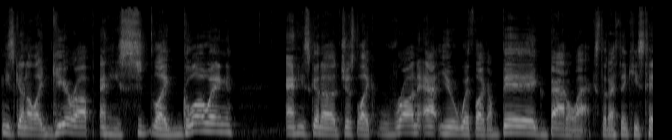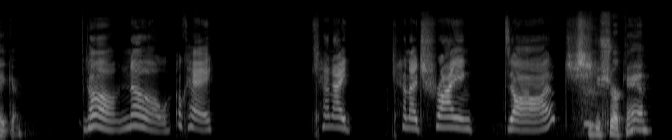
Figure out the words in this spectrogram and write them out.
he's gonna like gear up, and he's like glowing, and he's gonna just like run at you with like a big battle axe that I think he's taken. Oh no. Okay. Can I can I try and dodge? You sure can.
